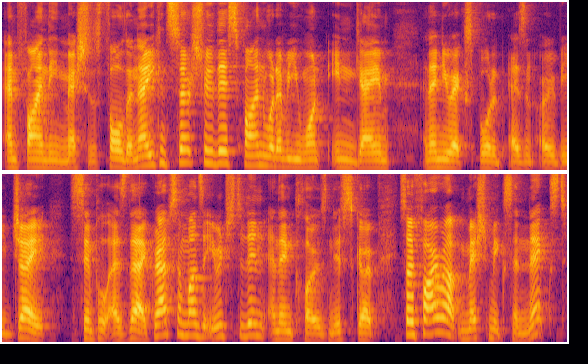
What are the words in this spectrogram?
and find the meshes folder. Now you can search through this, find whatever you want in game and then you export it as an OBJ. Simple as that. Grab some ones that you're interested in and then close NifSkope. So fire up Meshmixer next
